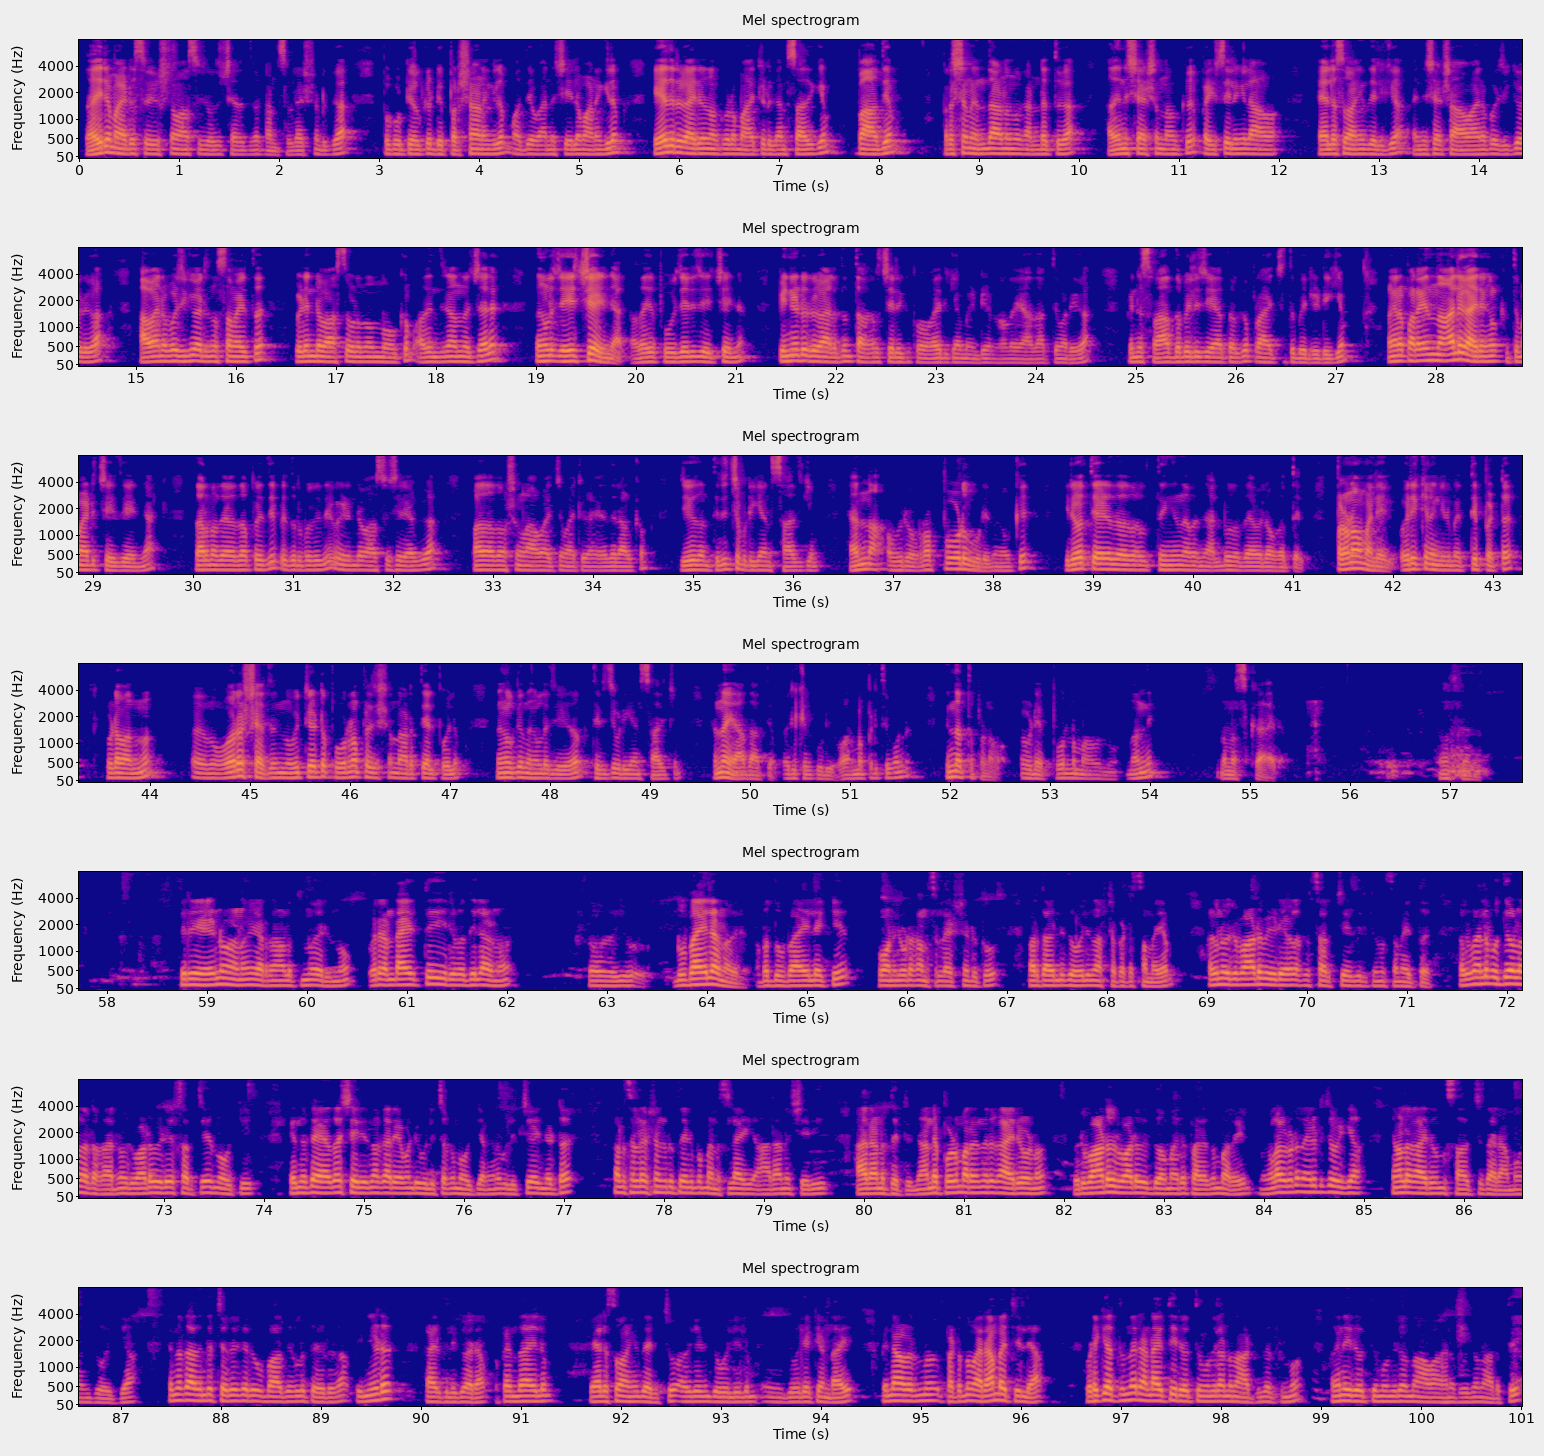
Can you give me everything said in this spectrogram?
ധൈര്യമായിട്ട് ശ്രീകൃഷ്ണ വാസ്തു ജ്യോതിഷാലയത്തിന്റെ കൺസൾട്ടേഷൻ എടുക്കുക. ഇപ്പോൾ കുട്ടികൾക്ക് ഡിപ്രഷൻ ആണെങ്കിലും മദ്യപാനശീലമാണെങ്കിലും ഏതൊരു കാര്യവും നമുക്കിവിടെ മാറ്റിയെടുക്കാൻ സാധിക്കും. അപ്പോൾ ആദ്യം പ്രശ്നം എന്താണെന്ന് കണ്ടെത്തുക. അതിനുശേഷം നമുക്ക് പൈസ ഇല്ലെങ്കിൽ ആ ഏലസ് വാങ്ങി ധരിക്കുക അതിനുശേഷം ആവാന പൂജയ്ക്ക് വരിക. ആവാന പൂജയ്ക്ക് വരുന്ന സമയത്ത് വീടിന്റെ വാസ്തു ഇവിടെ നിന്ന് നോക്കും. അതെന്തിനാന്ന് വെച്ചാൽ നിങ്ങൾ ജയിച്ചു കഴിഞ്ഞാൽ അതായത് പൂജയിൽ ജയിച്ചു കഴിഞ്ഞാൽ പിന്നീട് ഒരു കാലത്തും തകർച്ചയിലേക്ക് പോകാതിരിക്കാൻ വേണ്ടിയാണെന്നുള്ള യാഥാർത്ഥ്യം അറിയുക. പിന്നെ ശ്രാദ്ധ ബലി ചെയ്യാത്തവർക്ക് പ്രായച്ചത്ത് ബലിയിടിക്കും. അങ്ങനെ പറയുന്ന നാല് കാര്യങ്ങൾ കൃത്യമായിട്ട് ചെയ്തു കഴിഞ്ഞാൽ ധർമ്മദേവതാ പ്രീതി പിതൃപ്രീതി വീടിന്റെ വാസ്തു ശരിയാക്കുക പാതാദോഷങ്ങൾ ആവാഹിച്ച് മാറ്റുക ഏതൊരാൾക്കും ജീവിതം തിരിച്ചു പിടിക്കാൻ സാധിക്കും എന്ന ഒരു ഉറപ്പോടുകൂടി നിങ്ങൾക്ക് ഇരുപത്തിയേഴ് ദേവതകൾ തിങ്ങി നിറഞ്ഞ അത്ഭുത ദേവലോകത്തിൽ പ്രണവമലയിൽ ഒരിക്കലെങ്കിലും എത്തിപ്പെട്ട് ഇവിടെ വന്ന് ഓരോ ക്ഷേത്രത്തിൽ നൂറ്റിയെട്ട് പൂർണ പ്രദക്ഷിണം നടത്തിയാൽ പോലും നിങ്ങൾക്ക് നിങ്ങളുടെ ജീവിതം തിരിച്ചു പിടിക്കാൻ സാധിക്കും എന്ന യാഥാർത്ഥ്യം ഒരിക്കൽ കൂടി ഓർമ്മപ്പെടുത്തിക്കൊണ്ട് ഇന്നത്തെ പ്രണവം ഇവിടെ പൂർണമാകുന്നു നന്ദി. നമസ്കാരം. നമസ്കാരം. രേണുവാണ് എറണാകുളത്ത് നിന്ന് വരുന്നു. ഒരു രണ്ടായിരത്തി ഇരുപതിലാണ് ദുബായിലാണ് അവർ അപ്പോൾ ദുബായിലേക്ക് ഫോണിലൂടെ കൺസൾട്ടേഷൻ എടുത്തു. ഭർത്താവിന്റെ ജോലി നഷ്ടപ്പെട്ട സമയം. അങ്ങനെ ഒരുപാട് വീഡിയോകളൊക്കെ സെർച്ച് ചെയ്തിരിക്കുന്ന സമയത്ത്. അവർക്ക് നല്ല ബുദ്ധിയുള്ള കേട്ടോ. കാരണം ഒരുപാട് വീഡിയോ സെർച്ച് ചെയ്ത് നോക്കി. എന്നിട്ട് ഏതാ ശരി എന്നൊക്കെ അറിയാൻ വേണ്ടി വിളിച്ചൊക്കെ നോക്കി. അങ്ങനെ വിളിച്ചു കഴിഞ്ഞിട്ട് കൺസൾട്ടേഷൻ എടുത്ത് കഴിഞ്ഞപ്പോൾ മനസ്സിലായി ആരാണ് ശരി ആരാണ് തെറ്റ്. ഞാൻ എപ്പോഴും പറയുന്നൊരു കാര്യമാണ്. ഒരുപാട് ഒരുപാട് വിദ്വാന്മാർ പലതും പറയും. നിങ്ങൾ അവരോട് നേരിട്ട് ചോദിക്കുക ഞങ്ങളുടെ കാര്യം ഒന്ന് സാധിച്ചു തരാമോ എന്ന് ചോദിക്കുക. എന്നിട്ട് അതിന്റെ ചെറിയ ചെറിയ ഉപാധികൾ തേടുക. പിന്നീട് കാര്യത്തിലേക്ക് വരാം. അപ്പോൾ എന്തായാലും ഏലസ് വാങ്ങി ധരിച്ചു. അത് കഴിഞ്ഞ് ജോലിയിലും ജോലിയൊക്കെ ഉണ്ടായി. പിന്നെ അവിടുന്ന് പെട്ടെന്ന് വരാൻ പറ്റില്ല. ഇവിടേക്ക് എത്തുന്നത് രണ്ടായിരത്തി ഇരുപത്തി മൂന്നിലാണ് നാട്ടിലെത്തുന്നു അങ്ങനെ ഇരുപത്തി മൂന്നിലൊന്ന് ആവാഹന പൂജ നടത്തി.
